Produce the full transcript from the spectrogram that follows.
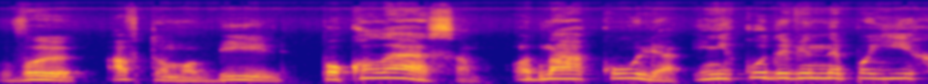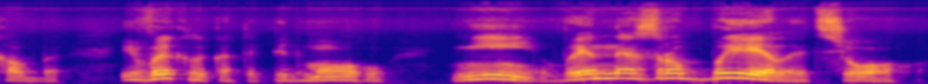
в автомобіль по колесам, одна куля, і нікуди він не поїхав би, і викликати підмогу. Ні, ви не зробили цього.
